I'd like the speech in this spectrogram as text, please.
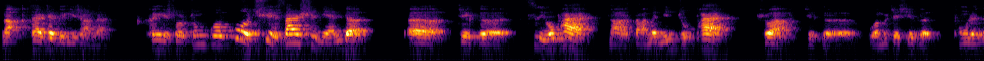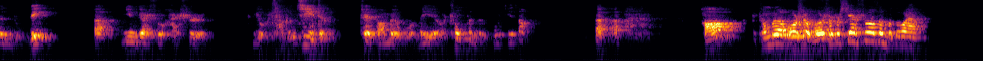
那在这个意义上呢，可以说中国过去三十年的呃这个自由派啊，党的民主派是吧？这个我们这些个同仁的努力啊，应该说还是有成绩的。这方面我们也要充分的估计到。好，童彪博士，我是不是先说这么多呀？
